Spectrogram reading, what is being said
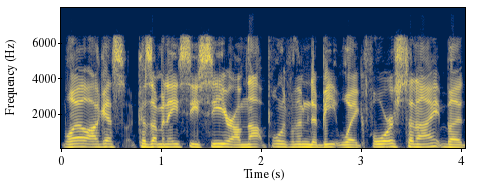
well, I guess because I'm an ACC or I'm not pulling for them to beat Wake Forest tonight. But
